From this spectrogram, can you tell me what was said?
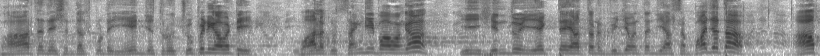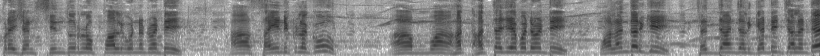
భారతదేశం తలుచుకుంటే ఏం చేస్తారో చూపింది కాబట్టి వాళ్ళకు సంఘీభావంగా ఈ హిందూ ఏకత యాత్రను విజయవంతం చేయాల్సిన బాధ్యత ఆపరేషన్ సింధూర్లో పాల్గొన్నటువంటి ఆ సైనికులకు ఆ హత్య చేయబడినటువంటి వాళ్ళందరికీ శ్రద్ధాంజలి ఘటించాలంటే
